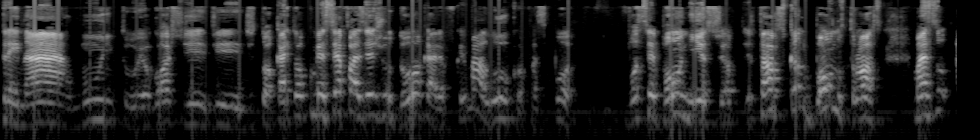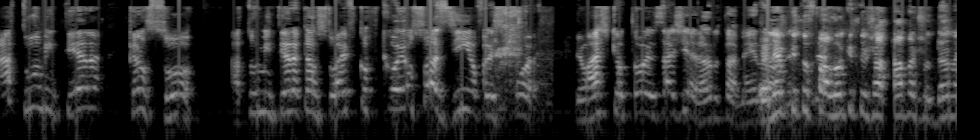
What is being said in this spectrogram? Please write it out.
treinar muito, eu gosto de, de, de tocar. Então, eu comecei a fazer judô, cara. Eu fiquei maluco. Eu falei assim, pô, vou ser bom nisso. Eu, eu tava ficando bom no troço, mas a turma inteira cansou. A turma inteira cansou. Aí ficou, ficou eu sozinho. Eu falei assim, pô, eu acho que eu tô exagerando também. Eu não, lembro que tu né? falou que tu já estava ajudando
